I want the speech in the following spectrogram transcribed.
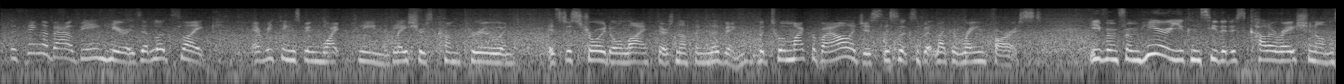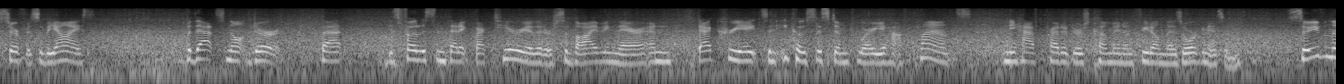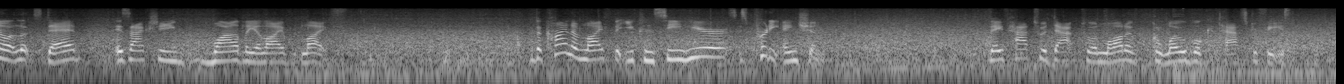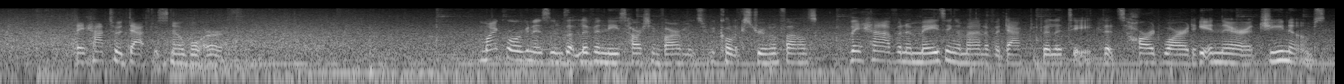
The thing about being here is it looks like everything's been wiped clean. The glaciers come through and it's destroyed all life. There's nothing living. But to a microbiologist, this looks a bit like a rainforest. Even from here, you can see the discoloration on the surface of the ice. But that's not dirt. That is photosynthetic bacteria that are surviving there. And that creates an ecosystem to where you have plants and you have predators come in and feed on those organisms. So even though it looks dead, it's actually wildly alive with life. The kind of life that you can see here is pretty ancient. They've had to adapt to a lot of global catastrophes. They had to adapt to snowball Earth. Microorganisms that live in these harsh environments we call extremophiles. They have an amazing amount of adaptability that's hardwired in their genomes.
